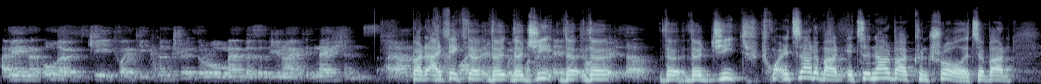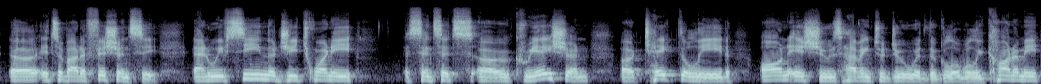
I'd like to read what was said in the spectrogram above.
I mean, all those G20 countries are all members of the United Nations. I don't But I think the the, the G the the, the, the G20 it's not about it's not about control. It's about uh, it's about efficiency, and we've seen the G twenty since its uh, creation uh, take the lead on issues having to do with the global economy,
